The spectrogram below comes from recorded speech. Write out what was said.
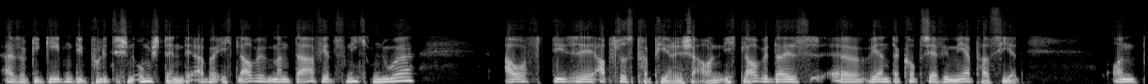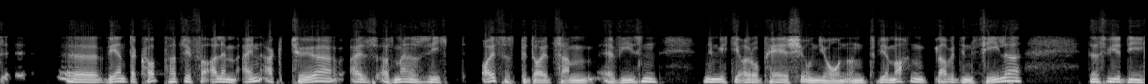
also gegeben die politischen Umstände. Aber ich glaube, man darf jetzt nicht nur auf diese Abschlusspapiere schauen. Ich glaube, da ist äh, während der COP sehr viel mehr passiert. Und äh, während der COP hat sich vor allem ein Akteur als aus meiner Sicht äußerst bedeutsam erwiesen, nämlich die Europäische Union. Und wir machen, glaube ich, den Fehler, dass wir die,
